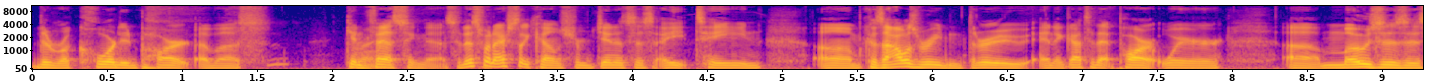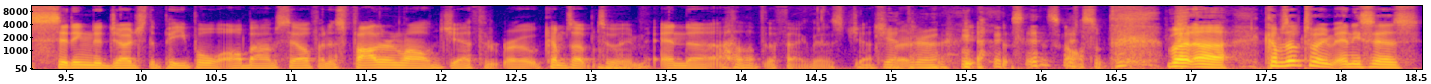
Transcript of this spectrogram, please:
the recorded part of us confessing that. So this one actually comes from Genesis 18 because I was reading through and it got to that part where uh, Moses is sitting to judge the people all by himself, and his father-in-law Jethro comes up to him, and uh, I love the fact that it's Jethro. Jethro. yeah, that's, that's awesome. But uh, comes up to him and he says,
